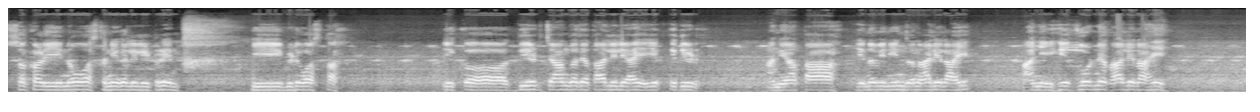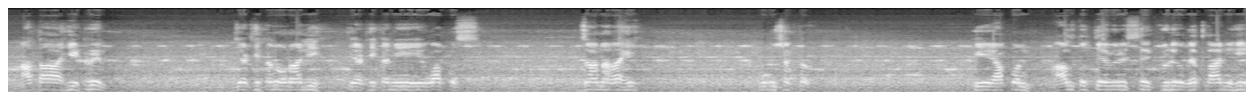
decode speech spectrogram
सकाळी नऊ वाजता निघालेली ट्रेन ही दीड वाजता एक दीडच्या अंदाजात आलेली आहे. एक ते दीड. आणि आता हे नवीन इंधन आलेलं आहे आणि हे जोडण्यात आलेलं आहे. आता ही ट्रेन ज्या ठिकाणाहून आली त्या ठिकाणी वापस जाणार आहे. बघू शकता. हे आपण आलतो त्यावेळेस एक व्हिडिओ घेतला आणि हे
